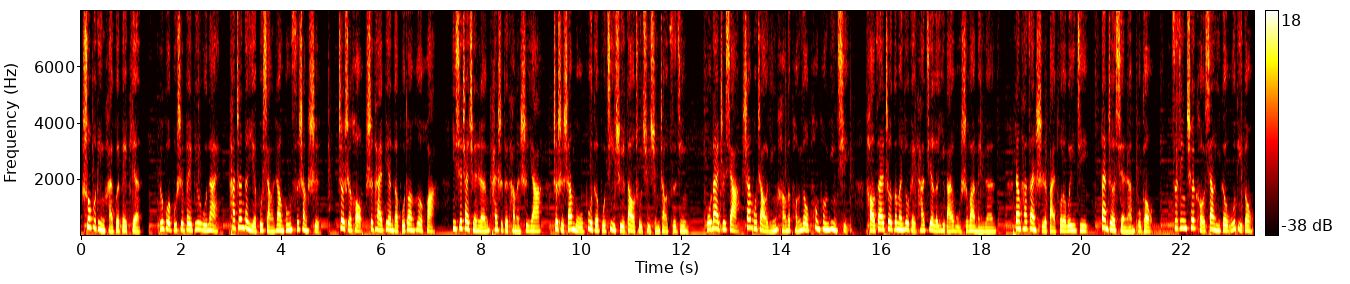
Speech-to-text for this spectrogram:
说不定还会被骗。如果不是被逼无奈，他真的也不想让公司上市。这时候，事态变得不断恶化。一些债权人开始对他们施压，这使山姆不得不继续到处去寻找资金。无奈之下，山姆找银行的朋友碰碰运气，好在这哥们又给他借了一百五十万美元，让他暂时摆脱了危机。但这显然不够，资金缺口像一个无底洞，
